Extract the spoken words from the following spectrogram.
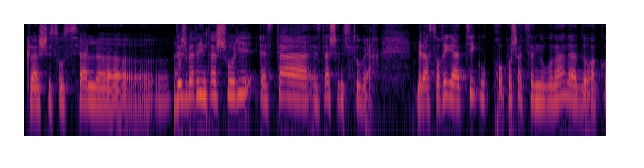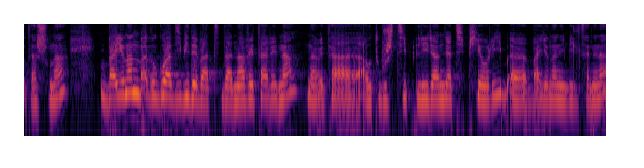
klase sozial uh, desberdintasu hori ez da, ez da sentitu behar. Beraz horregatik guk proposatzen duguna da doakotasuna. Baionan badugu adibide bat da navetarena, naveta autobus tip, lirandia tipi hori, uh, baionan ibiltzen dena,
